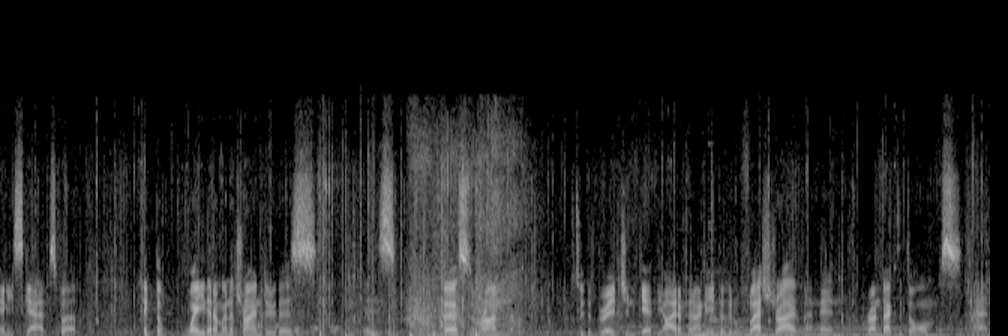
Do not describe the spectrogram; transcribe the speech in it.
any scavs, but I think the way that I'm gonna try and do this is first run to the bridge and get the item that I need, the little flash drive, and then run back to dorms and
